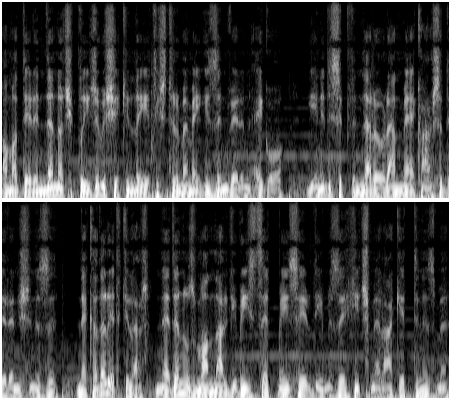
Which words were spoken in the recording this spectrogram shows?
ama derinden açıklayıcı bir şekilde yetiştirmeme izin verin ego, yeni disiplinler öğrenmeye karşı direnişinizi ne kadar etkiler? Neden uzmanlar gibi hissetmeyi sevdiğimizi hiç merak ettiniz mi?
